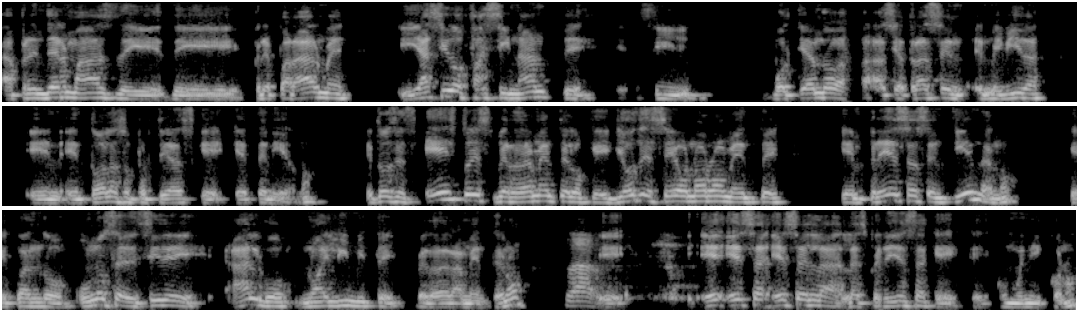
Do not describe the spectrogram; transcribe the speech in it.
aprender más, de, de prepararme. Y ha sido fascinante, si volteando hacia atrás en, en mi vida, en, en, todas las oportunidades que, que he tenido, ¿no? Entonces, esto es verdaderamente lo que yo deseo normalmente que empresas entiendan, ¿no? Que cuando uno se decide algo, no hay límite verdaderamente, ¿no? Claro. Eh, esa, esa, es la, la experiencia que, que, comunico, ¿no?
